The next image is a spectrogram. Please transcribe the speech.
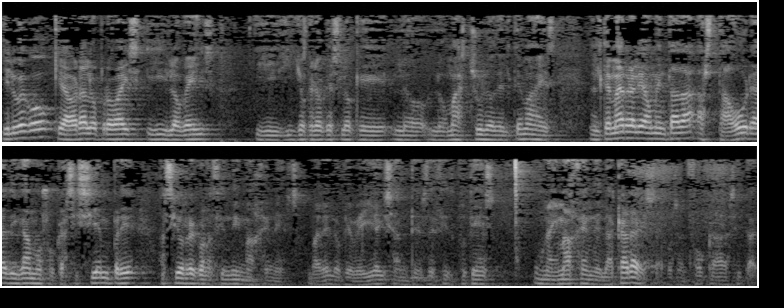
Y luego que ahora lo probáis y lo veis y yo creo que es lo que lo, más chulo del tema es el tema de realidad aumentada hasta ahora digamos o casi siempre ha sido reconociendo imágenes vale lo que veíais antes es decir tú tienes una imagen de la cara esa pues enfocas y tal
